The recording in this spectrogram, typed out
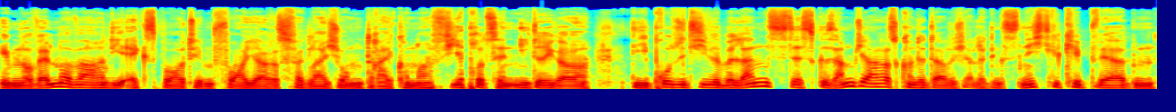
Im November waren die Exporte im Vorjahresvergleich um 3,4 Prozent niedriger. Die positive Bilanz des Gesamtjahres konnte dadurch allerdings nicht gekippt werden.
